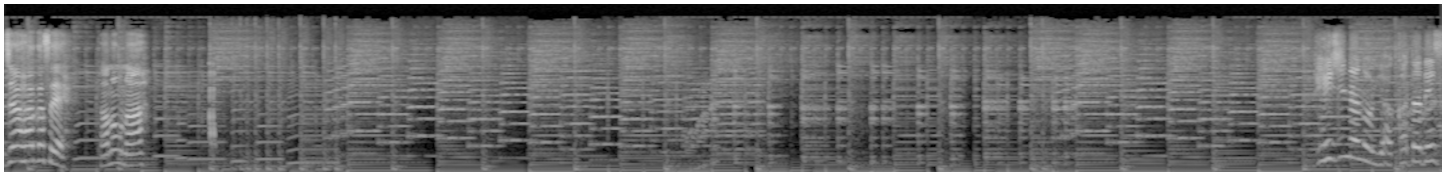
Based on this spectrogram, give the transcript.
じゃあ博士頼むな手品の館です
